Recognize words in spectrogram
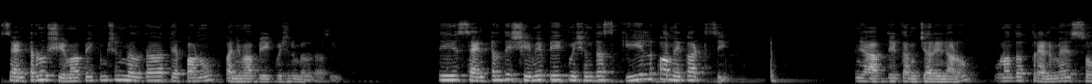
ਸੈਂਟਰ ਨੂੰ ਛੇਵਾਂ ਪੇ ਕਮਿਸ਼ਨ ਮਿਲਦਾ ਤੇ ਆਪਾਂ ਨੂੰ ਪੰਜਵਾਂ ਪੇ ਕਮਿਸ਼ਨ ਮਿਲਦਾ ਸੀ। ਤੇ ਸੈਂਟਰ ਦੇ ਛੇਵੇਂ ਪੇ ਕਮਿਸ਼ਨ ਦਾ ਸਕੇਲ ਭਾਵੇਂ ਘੱਟ ਸੀ, ਪੰਜਾਬ ਦੇ ਕਰਮਚਾਰੀ ਨਾਲੋਂ, ਉਹਨਾਂ ਦਾ 9300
